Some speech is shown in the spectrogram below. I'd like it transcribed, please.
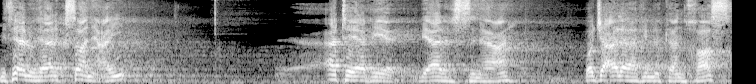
مثال ذلك صانعي. أتيا بآلة الصناعة وجعلها في مكان خاص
